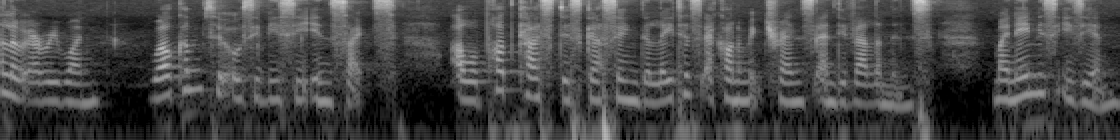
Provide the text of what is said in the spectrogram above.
Hello, everyone. Welcome to OCBC Insights, our podcast discussing the latest economic trends and developments. My name is Ezien,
